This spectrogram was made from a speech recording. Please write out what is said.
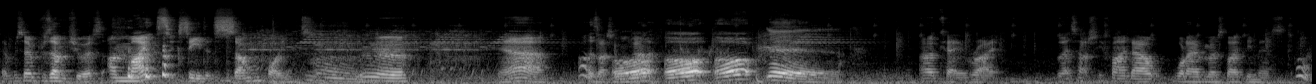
Don't be so presumptuous. I might succeed at some point. Hmm. yeah. Yeah. Oh, there's actually one Oh, better. oh, oh, yeah. Okay, right. Let's actually find out what I have most likely missed. Oh,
